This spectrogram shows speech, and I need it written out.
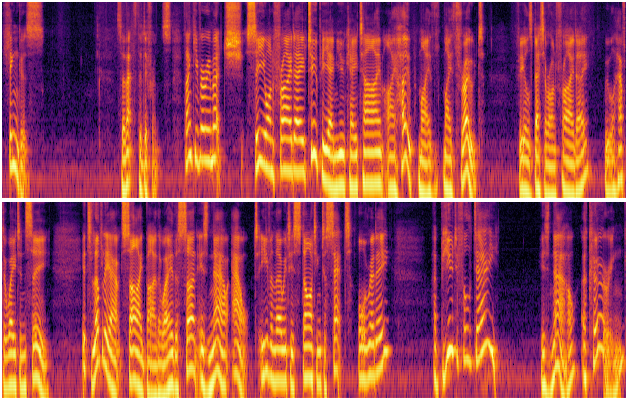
fingers. So that's the difference. Thank you very much. See you on Friday, 2 p.m. UK time. I hope my my throat feels better on Friday. We will have to wait and see. It's lovely outside, by the way. The sun is now out, even though it is starting to set already. A beautiful day is now occurring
